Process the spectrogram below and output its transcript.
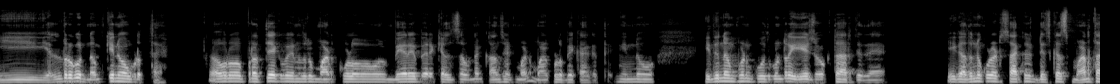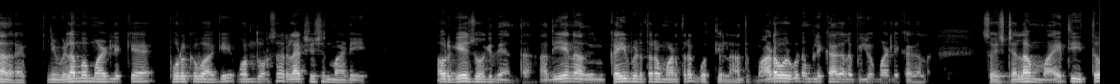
ಈ- ಎಲ್ರಿಗೂ ನಂಬಿಕೆನೇ ಹೋಗ್ಬಿಡುತ್ತೆ. ಅವರು ಪ್ರತ್ಯೇಕವಾಗಿ ಏನಾದ್ರು ಮಾಡ್ಕೊಳ್ಳೋ ಬೇರೆ ಬೇರೆ ಕೆಲಸವನ್ನ ಕಾನ್ಸಂಟ್ರೇಟ್ ಮಾಡಿ ಮಾಡ್ಕೊಳ್ಬೇಕಾಗತ್ತೆ. ಇನ್ನು ಇದು ನಂಬ್ಕೊಂಡು ಕೂತ್ಕೊಂಡ್ರೆ ಏಜ್ ಹೋಗ್ತಾ ಇರ್ತಿದೆ. ಈಗ ಅದನ್ನು ಕೂಡ ಸಾಕಷ್ಟು ಡಿಸ್ಕಸ್ ಮಾಡ್ತಾ ಇದಾರೆ. ನೀವು ವಿಳಂಬ ಮಾಡ್ಲಿಕ್ಕೆ ಪೂರಕವಾಗಿ ಒಂದು ವರ್ಷ ರಿಲ್ಯಾಕ್ಸೇಷನ್ ಮಾಡಿ. ಅವ್ರಿಗೆ ಏಜ್ ಹೋಗಿದೆ ಅಂತ. ಅದೇನು ಅದನ್ನ ಕೈ ಬಿಡ್ತಾರೋ ಮಾಡ್ತಾರೋ ಗೊತ್ತಿಲ್ಲ. ಅದು ಮಾಡೋವರೆಗೂ ನಂಬ್ಲಿಕ್ಕೆ ಆಗಲ್ಲ ಬಿಲೀವ್ ಮಾಡ್ಲಿಕ್ಕೆ ಆಗಲ್ಲ ಸೊ ಇಷ್ಟೆಲ್ಲ ಮಾಹಿತಿ ಇತ್ತು.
